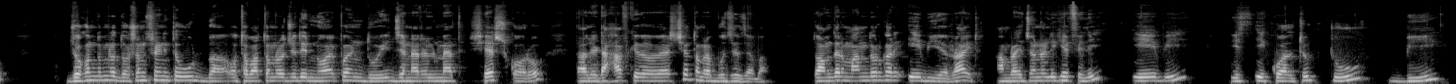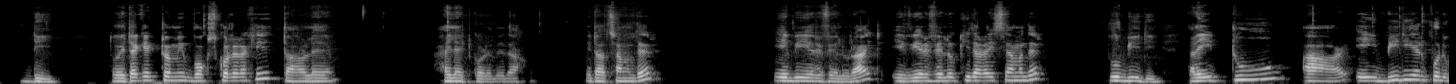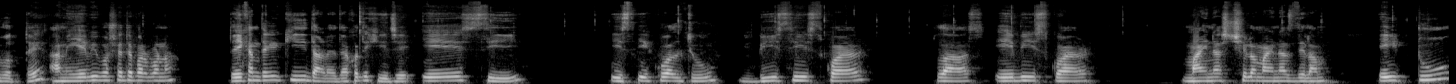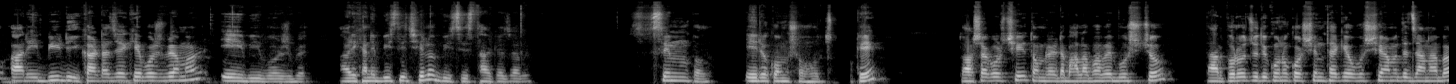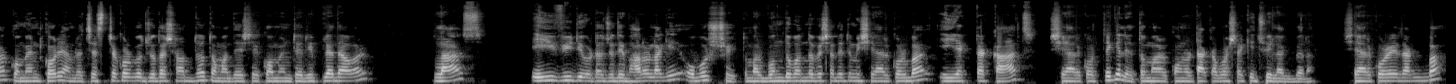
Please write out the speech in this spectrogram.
যখন তোমরা দশম শ্রেণীতে উঠবা অথবা তোমরা যদি নয় পয়েন্ট দুই জেনারেল ম্যাথ শেষ করো, তাহলে এটা হাফ কীভাবে আসছে তোমরা বুঝে যাবা। তো আমাদের মান দরকার এ বি এর রাইট আমরা এই জন্য লিখে ফেলি A B is equal to two B D তো এটাকে একটু আমি বক্স করে রাখি, তাহলে হাইলাইট করে দিই, দেখো। এটা হচ্ছে আমাদের এ বি এর ভ্যালু রাইট এ বি এর ভ্যালু কি দাঁড়াইছে আমাদের? টু বিডি তাহলে এই টু আর এই বিডি এর পরিবর্তে আমি এ বি বসাতে পারব না। তো এখান থেকে কি দাঁড়ায়? দেখো দেখি যে A C is equal to BC square plus A B square minus ছিল মাইনাস দিলাম। এই টু আর এই বিডি কাটা যায় কে বসবে আমার? এ বি বসবে। আর এখানে বিসি ছিল বিসি থাকে যাবে। সিম্পল এইরকম সহজ ওকে তো আশা করছি তোমরা এটা ভালোভাবে বুঝছ। তারপরেও যদি কোনো কোশ্চেন থাকে, অবশ্যই আমাদের জানাবা কমেন্ট করে, আমরা চেষ্টা করব যথাসাধ্য তোমাদের সে কমেন্টে রিপ্লাই দেওয়ার। প্লাস এই ভিডিওটা যদি ভালো লাগে, অবশ্যই তোমার বন্ধু বান্ধবের সাথে তুমি শেয়ার করবা, এই একটা কাজ শেয়ার করতে গেলে তোমার কোনো টাকা পয়সা কিছুই লাগবে না। শেয়ার করে রাখবা।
